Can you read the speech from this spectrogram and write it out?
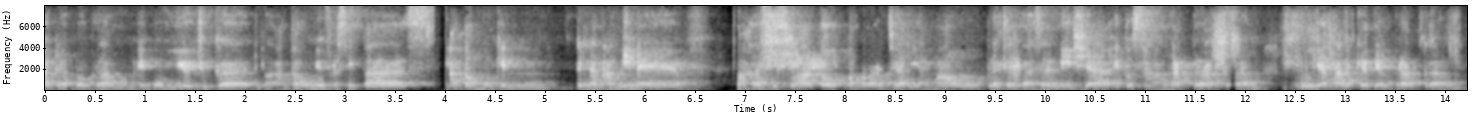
ada program MOU juga antar universitas, atau mungkin dengan Aminef, mahasiswa atau pembelajar yang mau belajar bahasa Indonesia itu sangat beragam, punya target yang beragam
